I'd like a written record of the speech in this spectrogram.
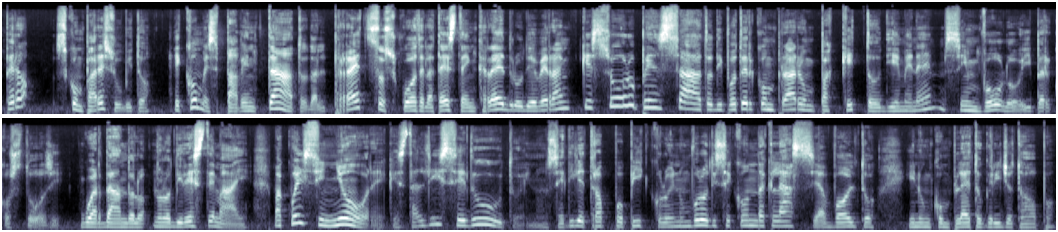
Però scompare subito e come spaventato dal prezzo scuote la testa incredulo di aver anche solo pensato di poter comprare un pacchetto di M&M's in volo ipercostosi. Guardandolo non lo direste mai, ma quel signore che sta lì seduto in un sedile troppo piccolo in un volo di seconda classe avvolto in un completo grigio topo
